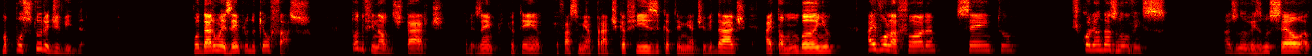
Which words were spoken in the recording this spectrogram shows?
uma postura de vida. Vou dar um exemplo do que eu faço. Todo final de tarde por exemplo eu tenho eu faço minha prática física tenho minha atividade aí tomo um banho aí vou lá fora sento fico olhando as nuvens. As nuvens no céu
